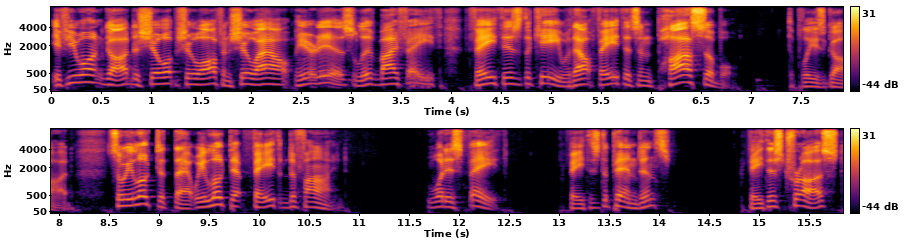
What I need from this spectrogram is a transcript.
If you want God to show up, show off, and show out, here it is live by faith. Faith is the key. Without faith, it's impossible to please God. So we looked at that. We looked at faith defined. What is faith? Faith is dependence. Faith is trust.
